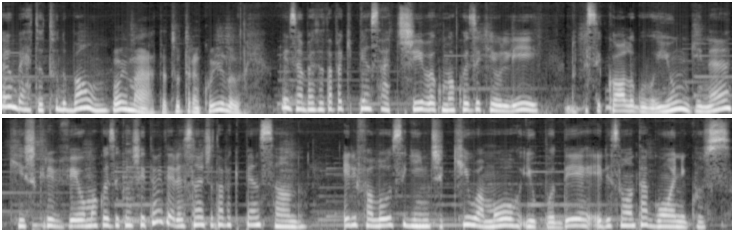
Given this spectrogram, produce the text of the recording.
Oi, Humberto, tudo bom? Oi, Marta, tudo tranquilo? Pois é, Humberto, eu estava aqui pensativa com uma coisa que eu li do psicólogo Jung, né? Que escreveu uma coisa que eu achei tão interessante, eu estava aqui pensando. Ele falou o seguinte, que o amor e o poder, eles são antagônicos.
